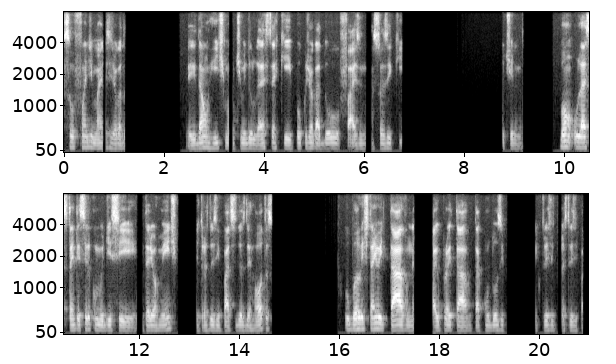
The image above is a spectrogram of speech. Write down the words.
Sou fã demais desse jogador. Ele dá um ritmo ao time do Leicester que pouco jogador faz nas suas equipes. Tillemans. Bom, o Leicester está em terceiro, como eu disse anteriormente, entre os dois empates e duas derrotas. O Burnley está em oitavo, né? Caiu para oitavo, está com 12 pontos, 3 vitórias, 3 empates,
